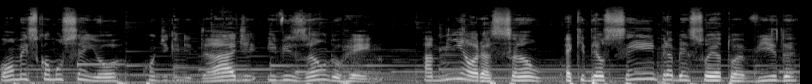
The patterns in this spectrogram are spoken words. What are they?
Homens como o Senhor, com dignidade e visão do reino. A minha oração é que Deus sempre abençoe a tua vida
